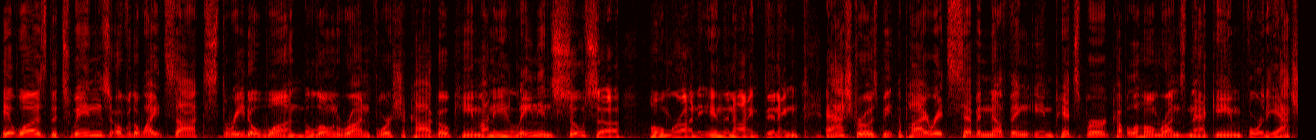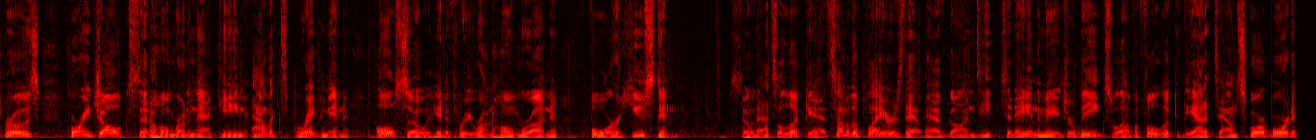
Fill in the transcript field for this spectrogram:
It was the Twins over the White Sox 3 to 1. The lone run for Chicago came on a Lenyn Sosa home run in the ninth inning. Astros beat the Pirates 7 0 in Pittsburgh. Couple of home runs in that game for the Astros. Corey Julks had a home run in that game. Alex Bregman also hit a three run home run for Houston. So that's a look at some of the players that have gone deep today in the major leagues. We'll have a full look at the out of town scoreboard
